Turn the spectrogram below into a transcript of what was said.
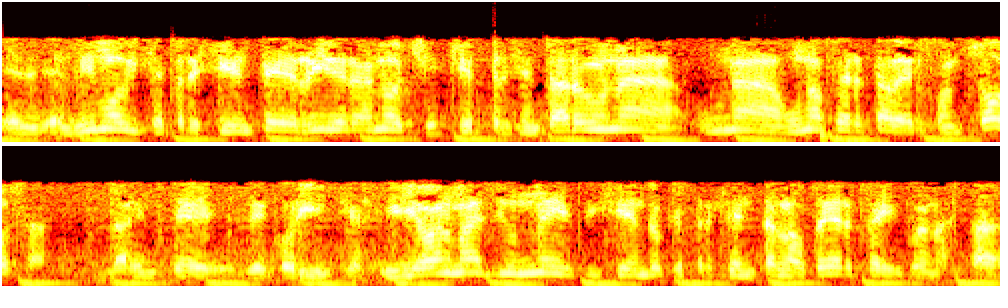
el, el mismo vicepresidente de River anoche, que presentaron una, una, una oferta vergonzosa la gente de, Corintias. Y llevan más de un mes diciendo que presentan la oferta y bueno, hasta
